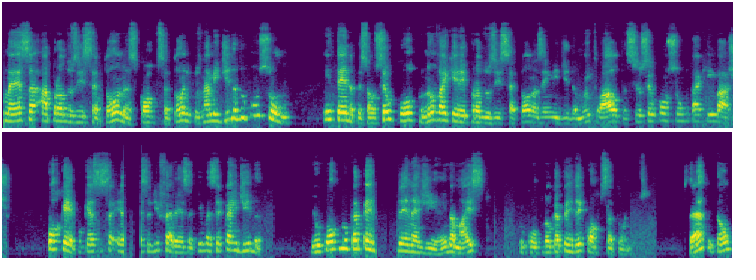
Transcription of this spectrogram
começa a produzir cetonas, corpos cetônicos, na medida do consumo. Entenda, pessoal, o seu corpo não vai querer produzir cetonas em medida muito alta se o seu consumo está aqui embaixo. Por quê? Porque essa, essa diferença aqui vai ser perdida. E o corpo não quer perder energia, ainda mais o corpo não quer perder corpos cetônicos. Certo? Então,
